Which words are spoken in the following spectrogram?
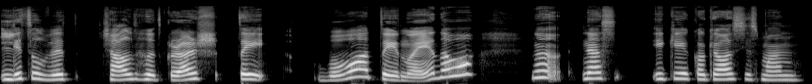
little bit childhood crush, tai buvo, tai nueidavo. Nu, nes iki kokios jis man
